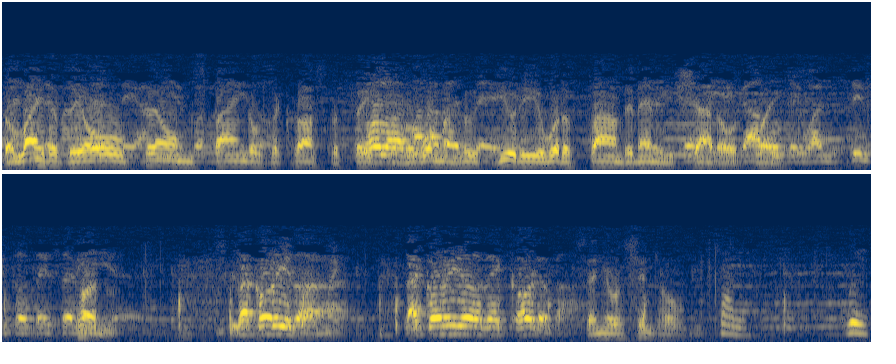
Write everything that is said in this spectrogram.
the light of the old film spangles across the face of a woman whose beauty you would have found in any shadowed place. de Juan Cinto de Pardon. La corrida. La corrida de Córdoba. Senor Cinto. Sally, wait.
